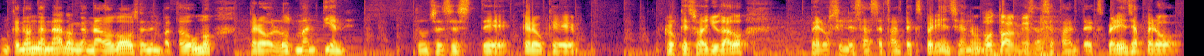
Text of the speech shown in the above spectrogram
Aunque no han ganado, han ganado dos, han empatado uno, pero los mantiene. Entonces, este, creo que creo que eso ha ayudado, pero sí les hace falta experiencia, ¿no? Totalmente. Les hace falta experiencia, pero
